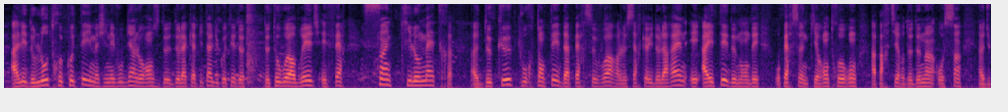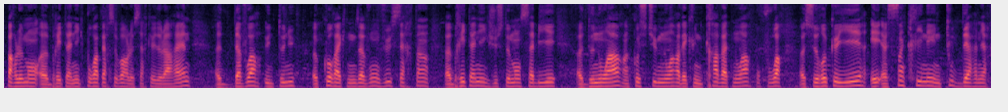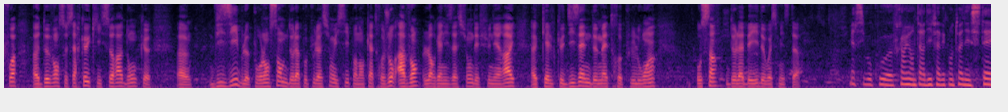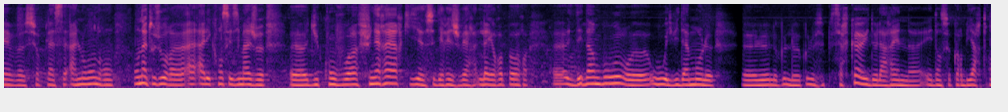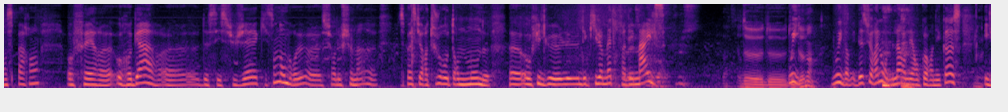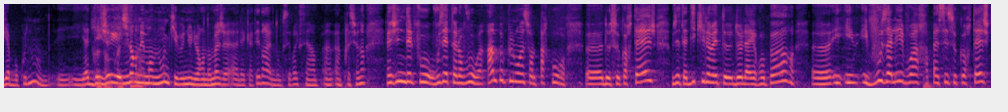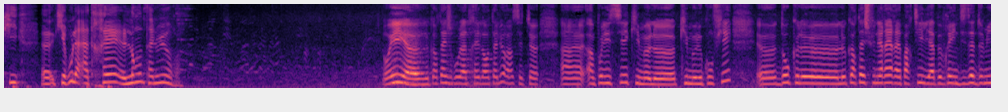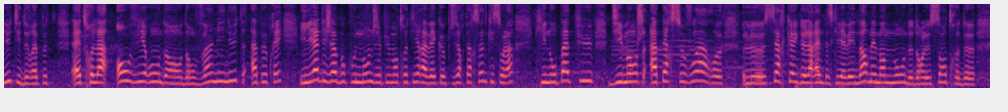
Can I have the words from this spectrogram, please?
aller de l'autre côté, imaginez-vous bien Laurence, de, la capitale, du côté de, de Tower Bridge et faire 5 kilomètres de queue pour tenter d'apercevoir le cercueil de la reine et a été demandé aux personnes qui rentreront à partir de demain au sein du Parlement britannique pour apercevoir le cercueil de la reine euh, d'avoir une tenue euh, correcte. Nous avons vu certains euh, Britanniques justement s'habiller de noir, un costume noir avec une cravate noire pour pouvoir se recueillir et s'incliner une toute dernière fois devant ce cercueil qui sera donc visible pour l'ensemble de la population ici pendant quatre jours avant l'organisation des funérailles quelques dizaines de mètres plus loin au sein de l'abbaye de Westminster. Merci beaucoup euh, Florian Tardif avec Antoine Estève euh, sur place à Londres. On, a toujours euh, à, l'écran ces images du convoi funéraire qui se dirige vers l'aéroport d'Édimbourg où évidemment le, cercueil de la reine est dans ce corbillard transparent offert au regard de ces sujets qui sont nombreux sur le chemin. Je ne sais pas s'il y aura toujours autant de monde au fil des kilomètres, enfin des miles de, demain. Oui, mais bien sûr, à Londres. Là, on est encore en Écosse et il y a beaucoup de monde. Et il y a déjà eu énormément de monde qui est venu lui rendre hommage à, la cathédrale. Donc c'est vrai que c'est impressionnant. Régine Delfour, vous êtes alors vous un peu plus loin sur le parcours euh, de ce cortège. Vous êtes à 10 km de, l'aéroport euh, et, vous allez voir passer ce cortège qui, euh, qui roule à très lente allure. Oui, euh, le cortège roule à très lente allure. Hein. C'est euh, un, policier qui me le, qui confiait. Euh, donc le, cortège funéraire est parti il y a à peu près une dizaine de minutes. Il devrait être là environ dans, dans 20 minutes à peu près. Il y a déjà beaucoup de monde. J'ai pu m'entretenir avec plusieurs personnes qui sont là, qui n'ont pas pu dimanche apercevoir le cercueil de la reine parce qu'il y avait énormément de monde dans le centre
